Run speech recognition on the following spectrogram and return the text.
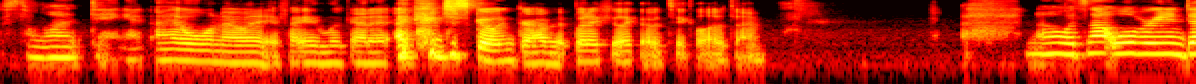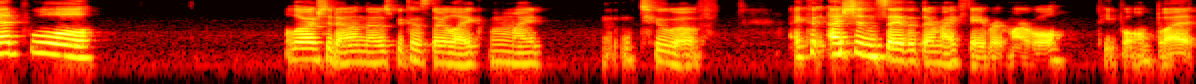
It's the one. Dang it. I will know it if I look at it. I could just go and grab it, but I feel like that would take a lot of time. No, it's not Wolverine and Deadpool. Although I should own those because they're like my two of I could I shouldn't say that they're my favorite Marvel people, but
